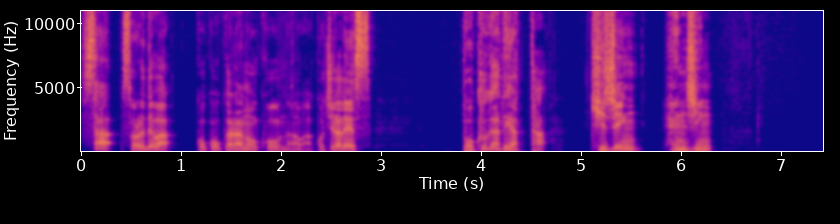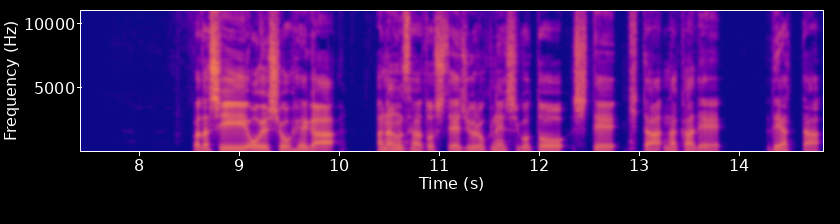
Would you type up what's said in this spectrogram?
さあそれではここからのコーナーはこちらです。僕が出会った鬼人変人。私大吉洋平がアナウンサーとして16年仕事をしてきた中で出会った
